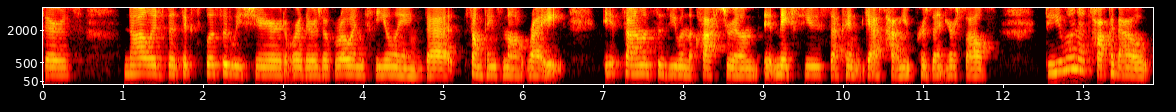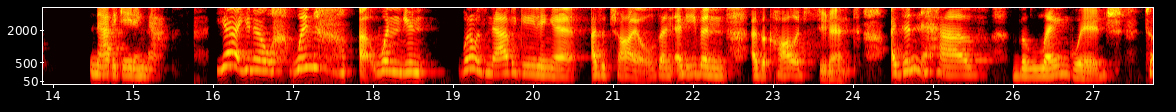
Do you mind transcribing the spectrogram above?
there's knowledge that's explicitly shared or there's a growing feeling that something's not right, it silences you in the classroom. It makes you second guess how you present yourself. Do you want to talk about navigating that? Yeah, you know, when uh, when you when I was navigating it as a child and, and even as a college student, I didn't have the language to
